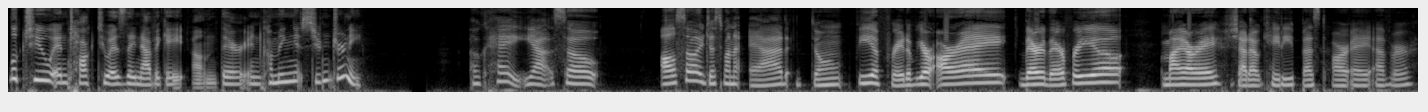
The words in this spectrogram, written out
look to and talk to as they navigate um, their incoming student journey. Okay, yeah. So also, I just want to add don't be afraid of your RA. They're there for you. My RA, shout out Katie, best RA ever.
